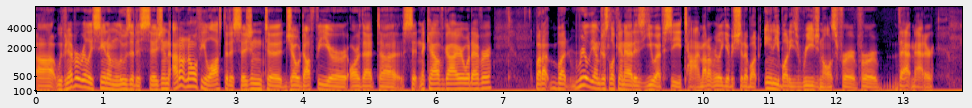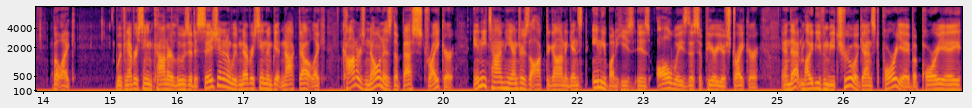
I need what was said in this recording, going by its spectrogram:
Uh, we've never really seen him lose a decision. I don't know if he lost a decision to Joe Duffy or or that uh, Sitnikov guy or whatever. But uh, but really, I'm just looking at his UFC time. I don't really give a shit about anybody's regionals for for that matter. But like We've never seen Conor lose a decision, and we've never seen him get knocked out. Like, Conor's known as the best striker. Anytime he enters the octagon against anybody, he is always the superior striker. And that might even be true against Poirier, but Poirier,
